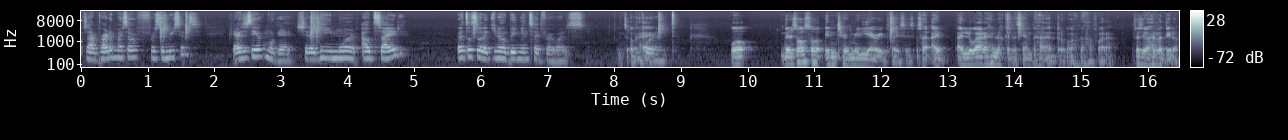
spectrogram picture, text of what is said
o sea, I'm proud of myself for some reasons. Y a veces digo como que, should I be more outside? But also like, you know, being inside for a while is It's okay. important. Well, there's also intermediary places. O sea, hay, hay lugares en los que te sientes adentro cuando estás afuera. O sea, si vas a retiro.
